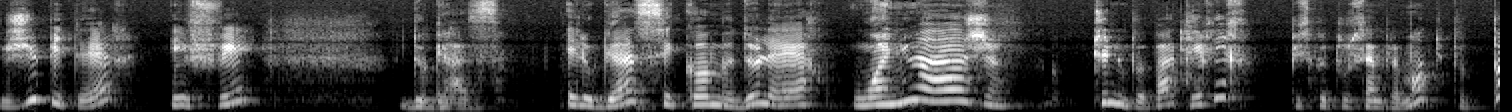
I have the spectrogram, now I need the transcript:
Jupiter est fait de gaz. Et le gaz, c'est comme de l'air ou un nuage. Tu ne peux pas atterrir puisque tout simplement, tu peux pas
